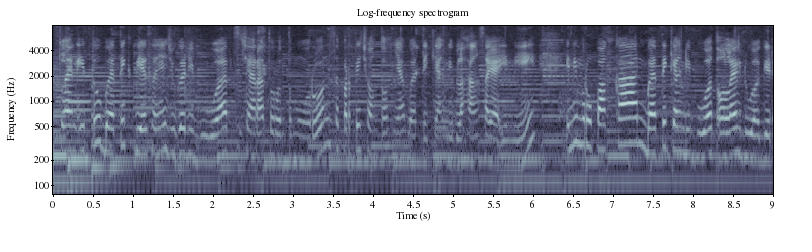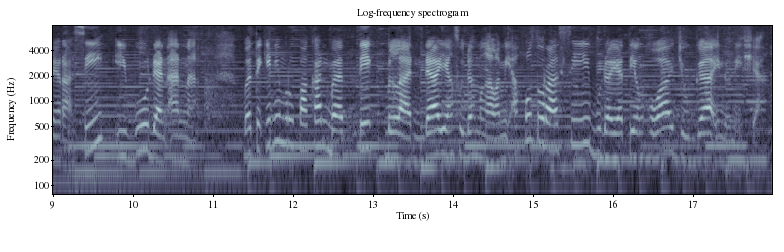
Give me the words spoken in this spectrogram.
Selain itu, batik biasanya juga dibuat secara turun-temurun seperti contohnya batik yang di belakang saya ini. Ini merupakan batik yang dibuat oleh dua generasi, ibu dan anak. Batik ini merupakan batik Belanda yang sudah mengalami akulturasi budaya Tionghoa juga Indonesia.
